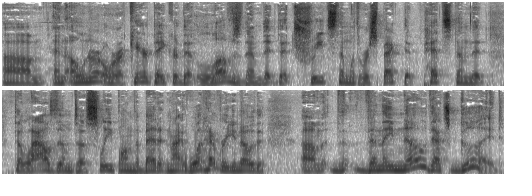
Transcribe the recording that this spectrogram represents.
um, an owner or a caretaker that loves them, that that treats them with respect, that pets them, that that allows them to sleep on the bed at night, whatever you know, that um, th- then they know that's good.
